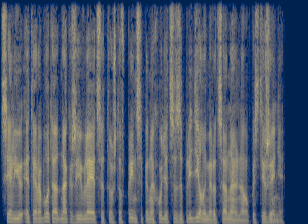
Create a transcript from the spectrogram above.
Целью этой работы, однако же, является то, что в принципе находится за пределами рационального постижения.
